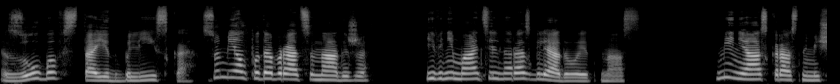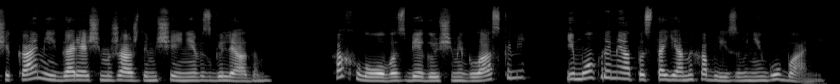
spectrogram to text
Зубов стоит близко, сумел подобраться надо же, и внимательно разглядывает нас. Меня с красными щеками и горящим жаждой мщения взглядом. Хохлова с бегающими глазками и мокрыми от постоянных облизываний губами.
